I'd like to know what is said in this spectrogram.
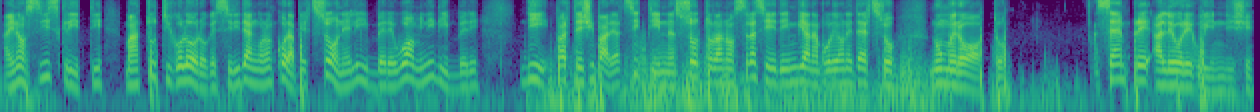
ai nostri iscritti, ma a tutti coloro che si ritengono ancora persone libere, uomini liberi, di partecipare al sit-in sotto la nostra sede in via Napoleone III numero 8 sempre alle ore 15,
